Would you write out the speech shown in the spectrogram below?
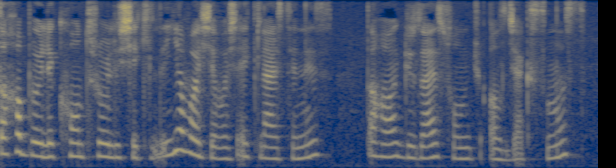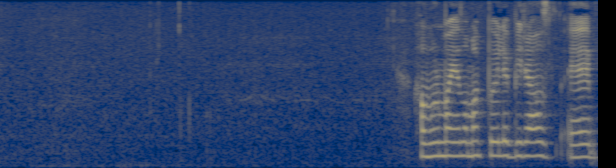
daha böyle kontrollü şekilde yavaş yavaş eklerseniz daha güzel sonuç alacaksınız. Hamur mayalamak böyle biraz e,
